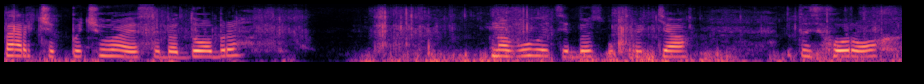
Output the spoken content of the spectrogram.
перчик почуває себе добре. На вулиці без укриття. Тут горох.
